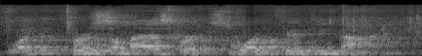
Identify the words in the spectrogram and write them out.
One, first and last verse, 159.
